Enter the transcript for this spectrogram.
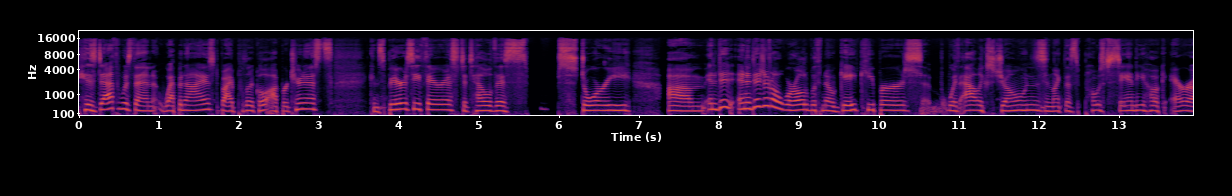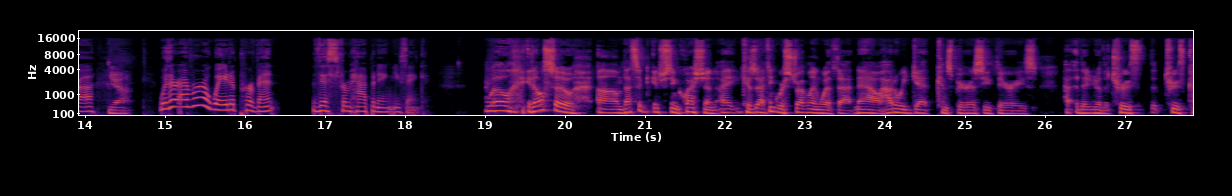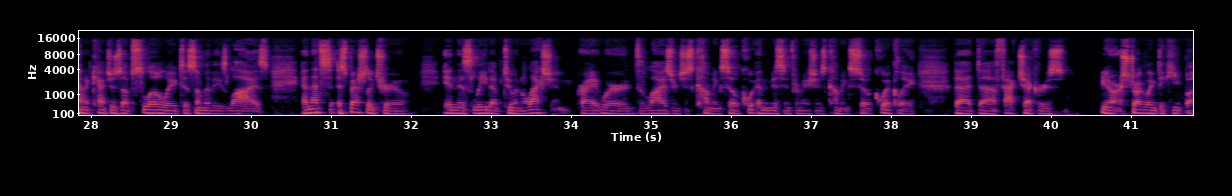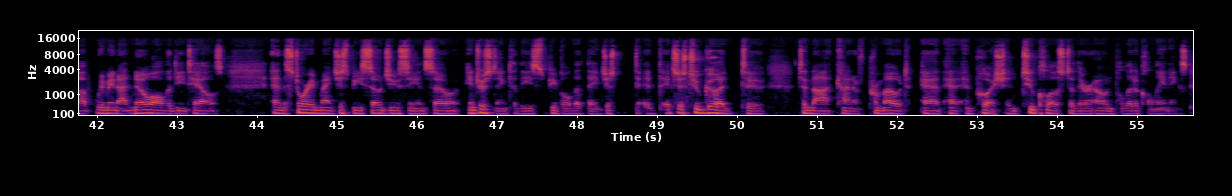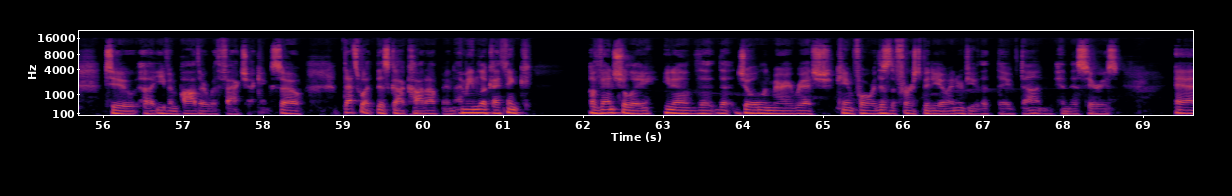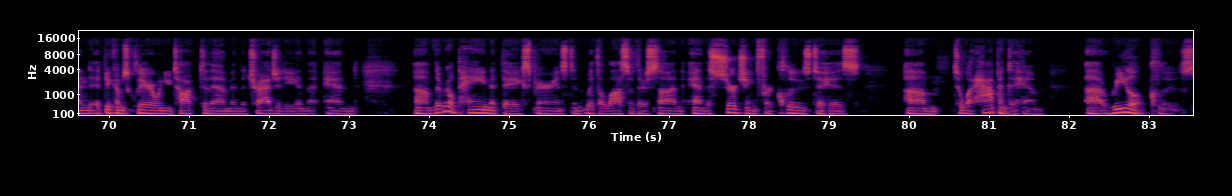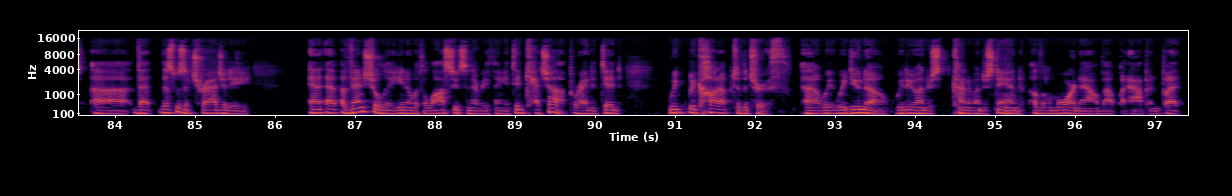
His death was then weaponized by political opportunists, conspiracy theorists to tell this story. Um, in, a di- in a digital world with no gatekeepers, with Alex Jones and like this post Sandy Hook era. Yeah. Was there ever a way to prevent this from happening, you think? Well, it also um, that's an interesting question because I, I, think we're struggling with that now. How do we get conspiracy theories? The, you know, the truth the truth kind of catches up slowly to some of these lies, and that's especially true in this lead up to an election, right? Where the lies are just coming so quick and the misinformation is coming so quickly that uh, fact checkers, you know, are struggling to keep up. We may not know all the details, and the story might just be so juicy and so interesting to these people that they just it, it's just too good to to not kind of promote and, and, push and too close to their own political leanings to uh, even bother with fact checking. So that's what this got caught up in. I mean, look, I think eventually, you know, the the Joel and Mary Rich came forward. This is the first video interview that they've done in this series. And it becomes clear when you talk to them and the tragedy and the and um, the real pain that they experienced with the loss of their son and the searching for clues to his um, to what happened to him, uh, real clues uh, that this was a tragedy. And uh, eventually, you know, with the lawsuits and everything, it did catch up, right? It did. We we caught up to the truth. Uh, we we do know, we do under, kind of understand a little more now about what happened, but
